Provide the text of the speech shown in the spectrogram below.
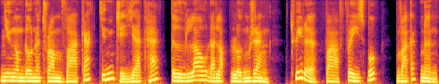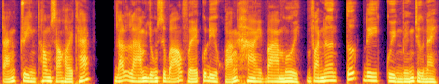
Nhưng ông Donald Trump và các chính trị gia khác từ lâu đã lập luận rằng Twitter và Facebook và các nền tảng truyền thông xã hội khác đã lạm dụng sự bảo vệ của điều khoản 230 và nên tước đi quyền miễn trừ này,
